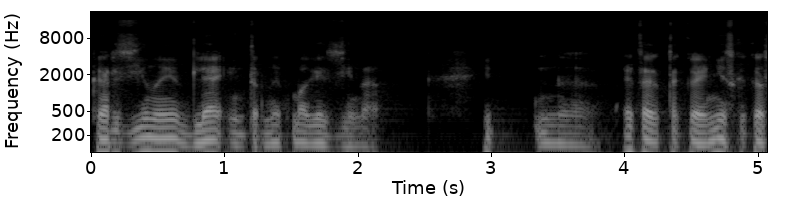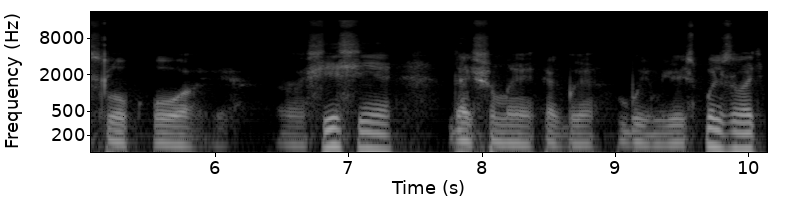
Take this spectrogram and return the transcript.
корзины для интернет-магазина. Э, это такая несколько слов о э, сессии. Дальше мы как бы будем ее использовать.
